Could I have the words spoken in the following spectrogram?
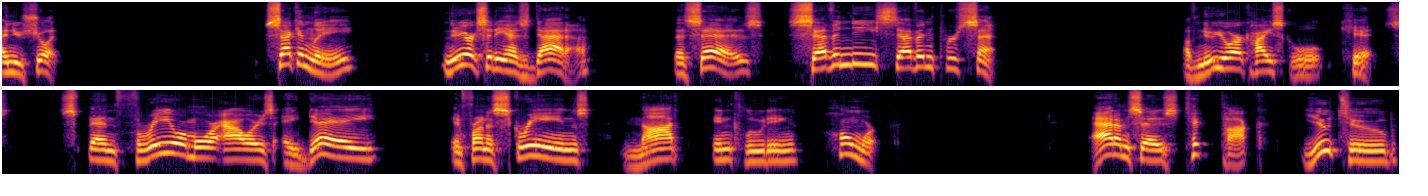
and you should. Secondly, New York City has data that says 77% of New York high school kids spend three or more hours a day in front of screens, not including homework. Adam says TikTok, YouTube,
